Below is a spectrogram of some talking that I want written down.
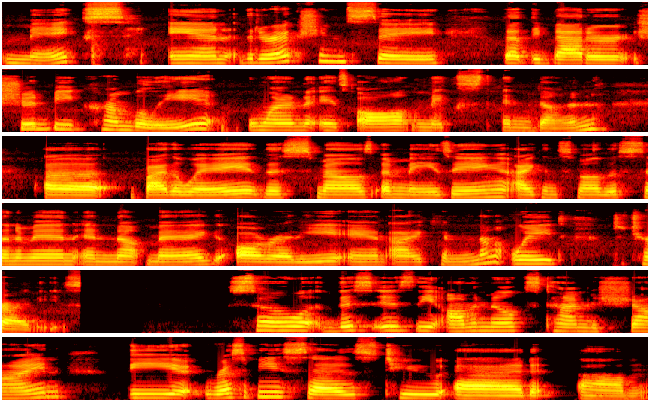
mix and the directions say that the batter should be crumbly when it's all mixed and done. Uh, by the way, this smells amazing. I can smell the cinnamon and nutmeg already, and I cannot wait to try these. So this is the almond milk's time to shine. The recipe says to add um,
